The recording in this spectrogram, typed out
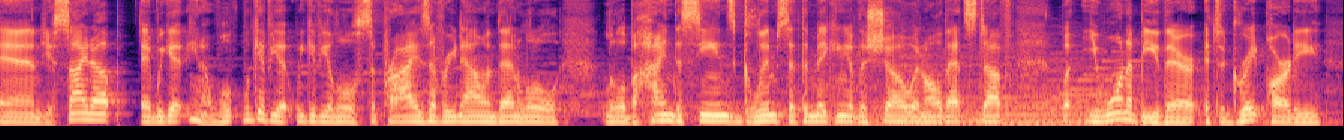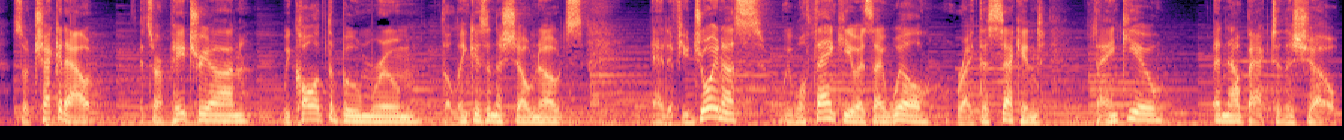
and you sign up and we get you know we'll, we'll give you we give you a little surprise every now and then a little little behind the scenes glimpse at the making of the show and all that stuff. But you want to be there. It's a great party. So check it out. It's our patreon. We call it the boom room. The link is in the show notes. And if you join us we will thank you as i will right this second. Thank you. And now back to the show.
